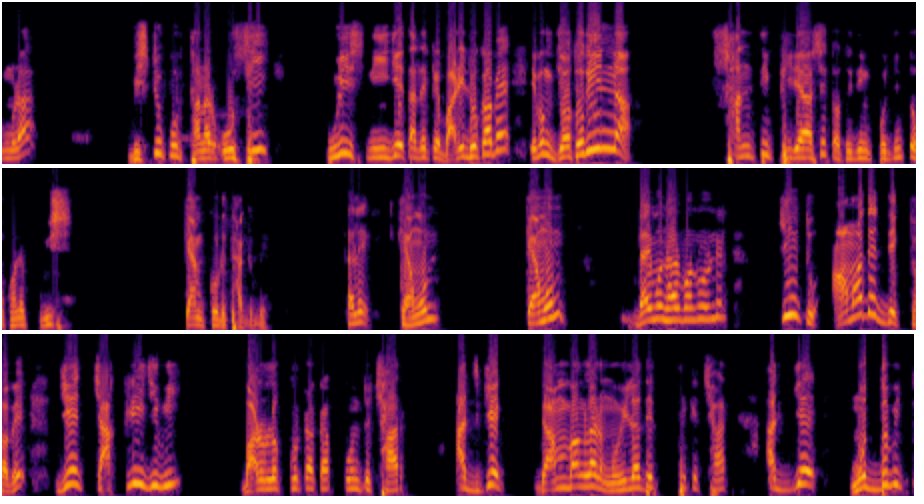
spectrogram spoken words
তোমরা বিষ্ণুপুর থানার ওসি, পুলিশ নিয়ে গিয়ে তাদেরকে বাড়ি ঢোকাবে এবং যতদিন না শান্তি ফিরে আসে, ততদিন পর্যন্ত ওখানে পুলিশ ক্যাম্প করে থাকবে। তাহলে কেমন? কেমন? ডায়মন্ড হারবার মডেল। কিন্তু আমাদের দেখতে হবে যে চাকরিজীবী বারো লক্ষ টাকা পর্যন্ত ছাড়, আজকে গ্রাম বাংলার মহিলাদের থেকে ছাড়, আজকে মধ্যবিত্ত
